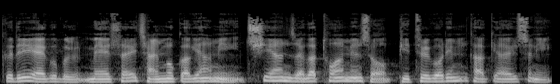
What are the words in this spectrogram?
그들이 애굽을 매사에 잘못 가게 함이 취한 자가 토하면서 비틀거림 갖게 하였으니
